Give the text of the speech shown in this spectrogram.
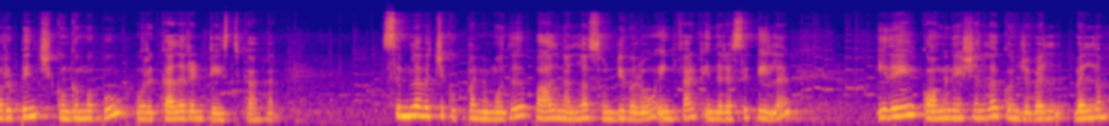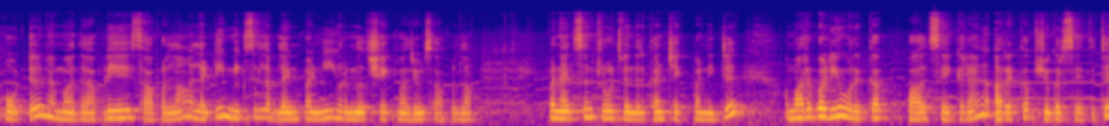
ஒரு பிஞ்ச் குங்குமப்பூ ஒரு கலர் அண்ட் டேஸ்ட்காக சிம்மில் வச்சு குக் பண்ணும்போது பால் நல்லா சுண்டி வரும். இன்ஃபேக்ட் இந்த ரெசிப்பியில் இதே காம்பினேஷனில் கொஞ்சம் வெல் வெல்லம் போட்டு நம்ம அதை அப்படியே சாப்பிட்லாம். இல்லாட்டி மிக்சியில் பிளெண்ட் பண்ணி ஒரு மில்க் ஷேக் மாதிரியும் சாப்பிட்லாம். இப்போ நட்ஸ் அண்ட் ஃப்ரூட்ஸ் வந்திருக்கான்னு செக் பண்ணிவிட்டு மறுபடியும் ஒரு கப் பால் சேர்க்குறேன். அரை கப் சுகர் சேர்த்துட்டு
